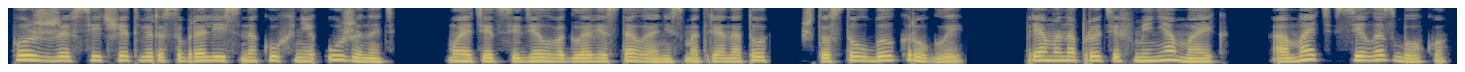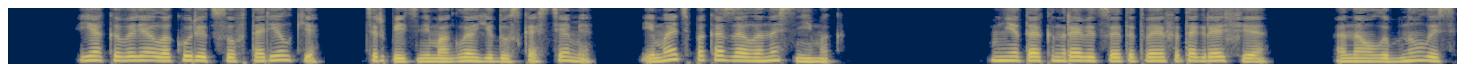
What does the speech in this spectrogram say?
Позже все четверо собрались на кухне ужинать. Мой отец сидел во главе стола, несмотря на то, что стол был круглый. Прямо напротив меня Майк, а мать села сбоку. Я ковыряла курицу в тарелке, терпеть не могла еду с костями, и мать показала на снимок. «Мне так нравится эта твоя фотография». Она улыбнулась,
